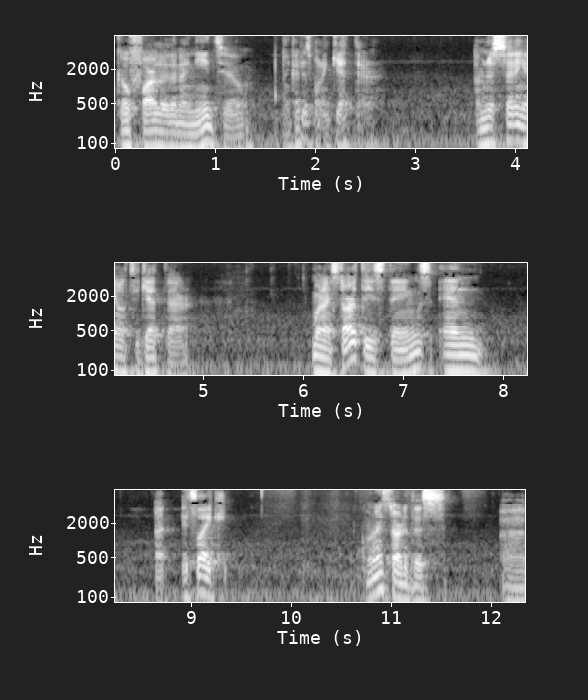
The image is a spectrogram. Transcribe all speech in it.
go farther than I need to. Like I just want to get there. I'm just setting out to get there when I start these things, and uh, it's like when I started this uh,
